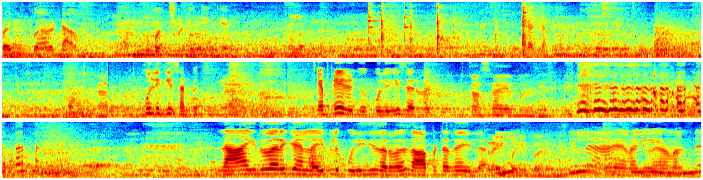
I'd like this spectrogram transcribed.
ബൺ പൊറോട്ട. കൊച്ചുള്ളി ചിക്കൻ குலுக்கி சர்பத் எப்படி இருக்கு குலுக்கி சர்பத் கசாய மாதிரி இருக்கு நான் இது வரைக்கும் என் லைஃப்ல குலுக்கி சர்பத் சாப்பிட்டதே இல்லை ட்ரை பண்ணி பாருங்க இல்ல எனக்கு actually இது வேணாம். வந்து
